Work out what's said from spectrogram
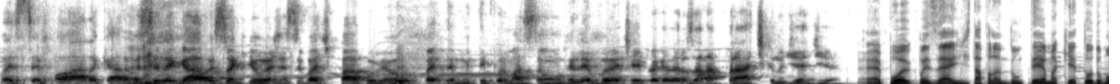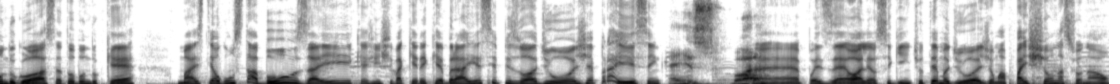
vai ser foda, cara. Vai ser legal isso aqui hoje, esse bate-papo, viu? Vai ter muita informação relevante aí pra galera usar na prática no dia a dia. É, pô, pois é, a gente tá falando de um tema que todo mundo gosta, todo mundo quer, mas tem alguns tabus aí que a gente vai querer quebrar e esse episódio hoje é para isso, hein? É isso, bora. É, pois é. Olha, é o seguinte, o tema de hoje é uma paixão nacional.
